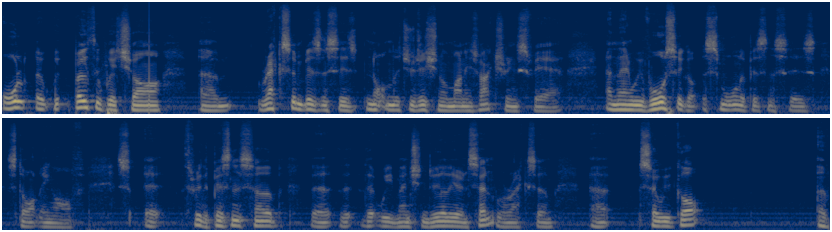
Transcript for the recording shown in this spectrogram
all, uh, both of which are um, Wrexham businesses not in the traditional manufacturing sphere. And then we've also got the smaller businesses starting off uh, through the business hub the, the, that we mentioned earlier in central Wrexham. Uh, so we've got a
